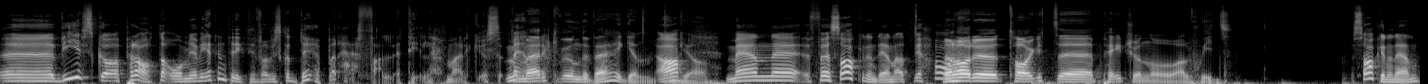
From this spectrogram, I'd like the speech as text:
Eh, vi ska prata om, jag vet inte riktigt vad vi ska döpa det här fallet till, Marcus. Det Men, märker vi under vägen, ja, jag. men eh, för saken är den att vi har... Men har du tagit eh, Patreon och all skit? Saken är den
